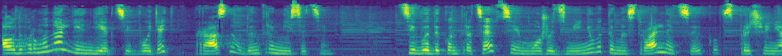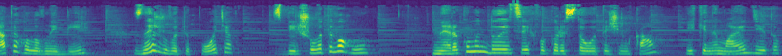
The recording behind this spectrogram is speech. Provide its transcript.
А от гормональні ін'єкції вводять раз на 1-3 місяці. Ці види контрацепції можуть змінювати менструальний цикл, спричиняти головний біль, знижувати потяг, збільшувати вагу. Не рекомендується їх використовувати жінкам, які не мають діток.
